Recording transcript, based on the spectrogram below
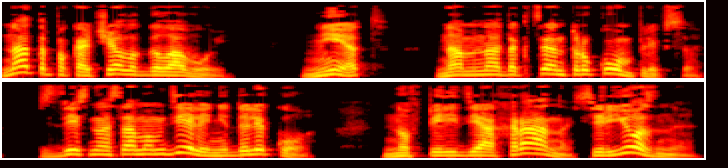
Ната покачала головой. Нет, нам надо к центру комплекса. Здесь на самом деле недалеко. Но впереди охрана, серьезная.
